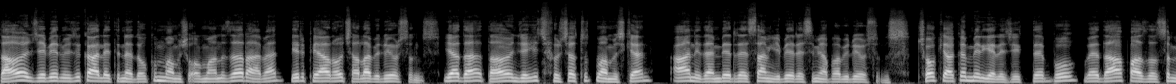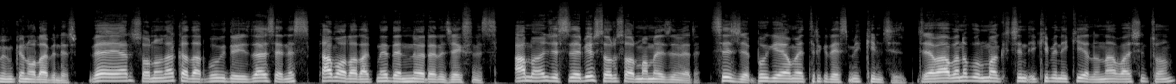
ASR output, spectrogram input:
daha önce bir müzik aletine dokunmamış olmanıza rağmen bir piyano çalabiliyorsunuz. Ya da daha önce hiç fırça tutmamışken aniden bir ressam gibi resim yapabiliyorsunuz. Çok yakın bir gelecekte bu ve daha fazlası mümkün olabilir. Ve eğer sonuna kadar bu videoyu izlerseniz tam olarak nedenini öğreneceksiniz. Ama önce size bir soru sormama izin verin. Sizce bu geometrik resmi kim çizdi? Cevabını bulmak için 2002 yılına Washington,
